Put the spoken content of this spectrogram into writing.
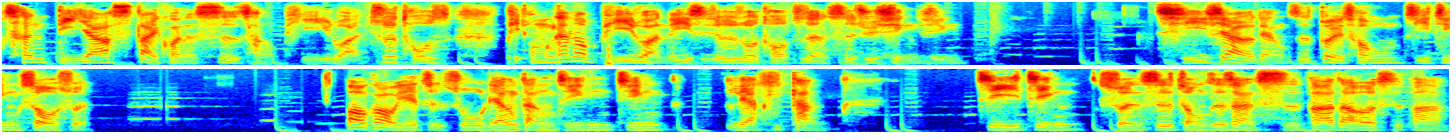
称抵押贷款的市场疲软，就是投资疲。我们看到疲软的意思，就是说投资人失去信心。旗下的两只对冲基金受损。报告也指出，两档基金两档基金损失总资产十趴到二十趴，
